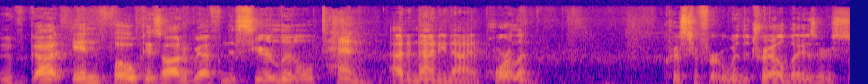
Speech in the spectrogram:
We've got in focus autograph Nassir Little, 10 out of 99. Portland. Christopher with the Trailblazers.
